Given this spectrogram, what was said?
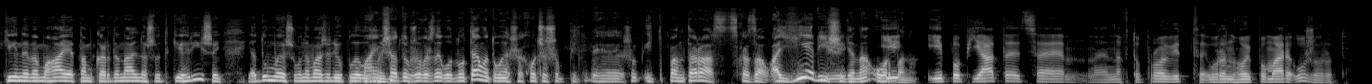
який не вимагає там кардинально швидких рішень, я думаю, що вони важелі впливу Маємо ще дуже важливу одну тему, тому я ще хочу, щоб, під, е, щоб і пан Тарас сказав, а є рішення на Орбана? І, і по п'яте, це е, нафтопровід Уренгой помаре Ужгород.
